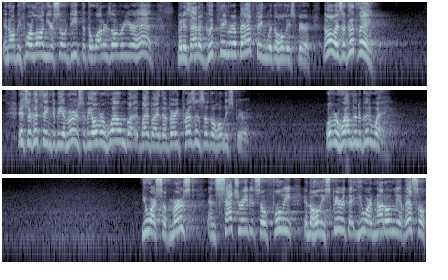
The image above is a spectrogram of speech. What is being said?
and all, before long, you're so deep that the water's over your head. But is that a good thing or a bad thing with the Holy Spirit? No, it's a good thing. It's a good thing to be immersed, to be overwhelmed by, by, by the very presence of the Holy Spirit. Overwhelmed in a good way. You are submersed and saturated so fully in the Holy Spirit that you are not only a vessel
